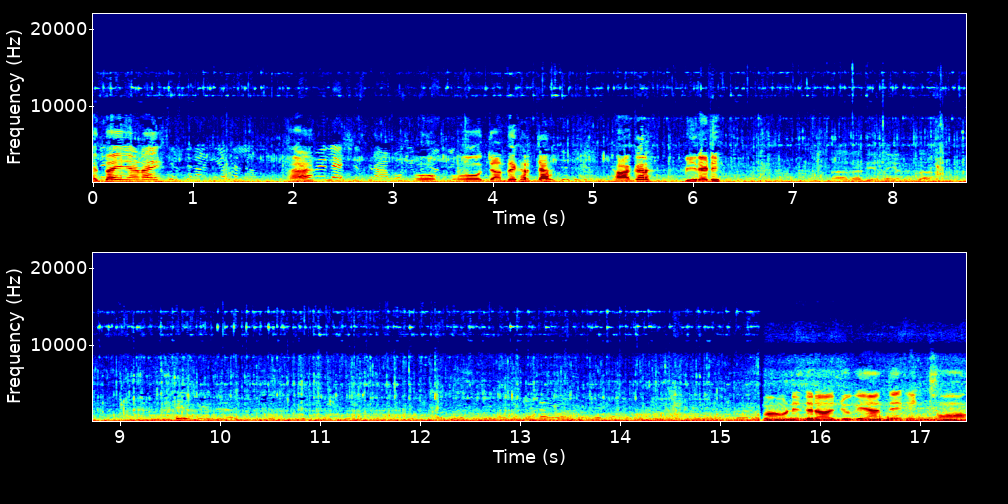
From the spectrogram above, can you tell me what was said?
ਇਦਾਂ ਹੀ ਜਾਣਾ ਹੈ ਹੈ? ਮੇਰੇ ਲੈਸ਼ਸ ਖਰਾਬ ਹੋ ਗਏ ਓ ਓ ਜਾਂਦੇ ਖਰਚਾ? ਠਾਕਰ ਬੀ ਰੈਡੀ ਆਪਾਂ ਹੁਣ ਇੱਧਰ ਆ ਚੁੱਕੇ ਆ ਤੇ ਇੱਥੋਂ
